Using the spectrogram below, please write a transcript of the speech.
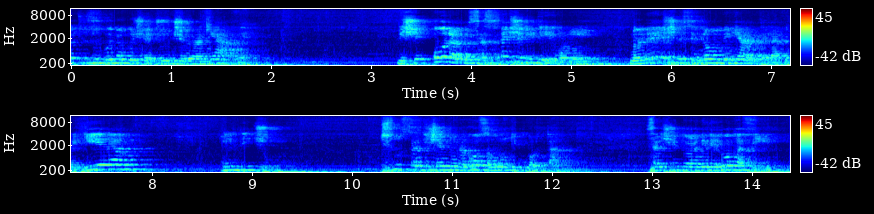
però Gesù poi dopo ci aggiunge una chiave. Dice, ora questa specie di demoni non esce se non mediante la preghiera e il digiuno. Gesù sta dicendo una cosa molto importante. Sta dicendo avete poca fede.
